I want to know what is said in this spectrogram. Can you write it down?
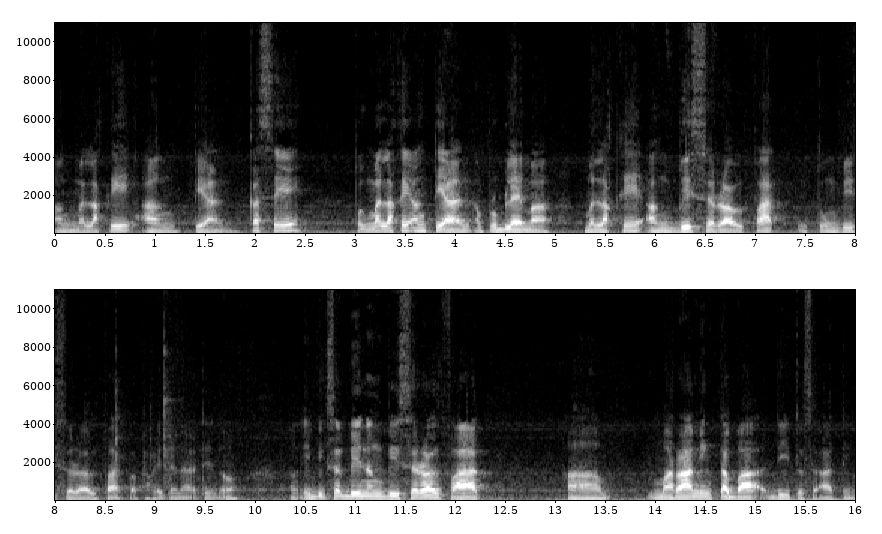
ang malaki ang tiyan. Kasi, pag malaki ang tiyan, ang problema, malaki ang visceral fat. Itong visceral fat, papakita natin, no? Ang ibig sabihin ng visceral fat, ah, maraming taba dito sa ating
